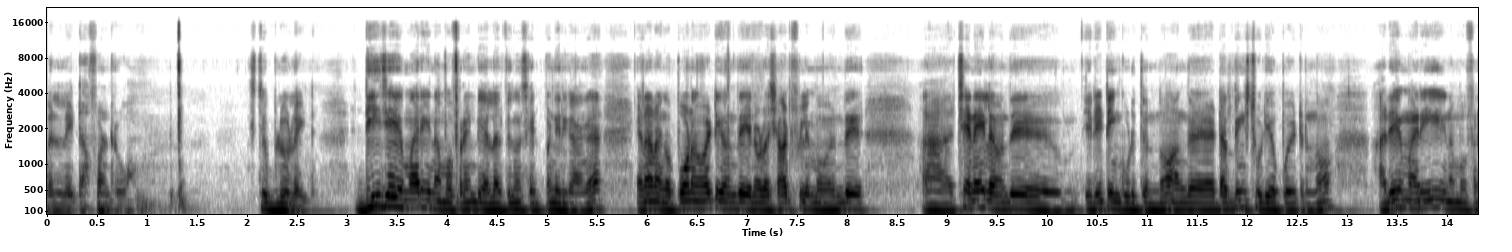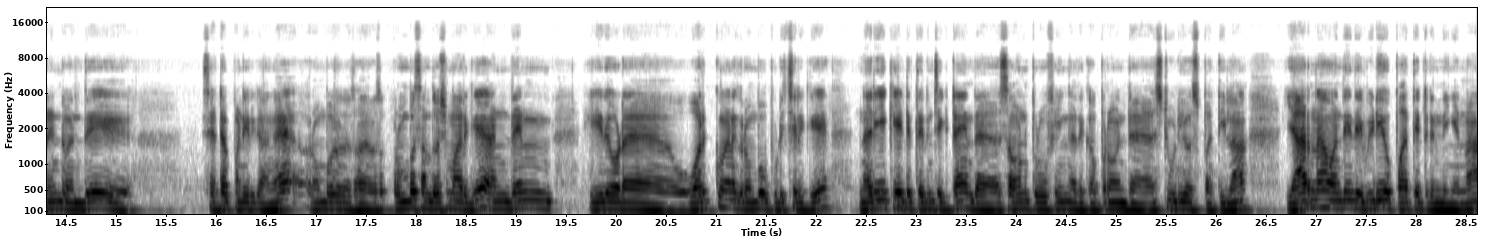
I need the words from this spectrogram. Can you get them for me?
வெள்ளை லைட் ஆஃப் பண்ணிருவோம். நெக்ஸ்ட்டு ப்ளூ லைட் டிஜே மாதிரி நம்ம ஃப்ரெண்டு எல்லாத்துக்கும் செட் பண்ணியிருக்காங்க ஏன்னா நாங்கள் போன வாட்டி வந்து என்னோடய ஷார்ட் ஃபிலிமை வந்து சென்னையில் வந்து எடிட்டிங் கொடுத்துருந்தோம். அங்கே டப்பிங் ஸ்டூடியோ போயிட்டுருந்தோம் அதே மாதிரி நம்ம ஃப்ரெண்டு வந்து செட்டப் பண்ணியிருக்காங்க ரொம்ப ச- ரொம்ப சந்தோஷமாக இருக்குது அண்ட் தென் இதோட ஒர்க்கும் எனக்கு ரொம்ப பிடிச்சிருக்கு. நிறைய கேட்டு தெரிஞ்சுக்கிட்டேன். இந்த சவுண்ட் ப்ரூஃபிங் அதுக்கப்புறம் இந்த ஸ்டூடியோஸ் பற்றிலாம் யாருன்னா வந்து இந்த வீடியோ பார்த்துட்டு இருந்தீங்கன்னா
